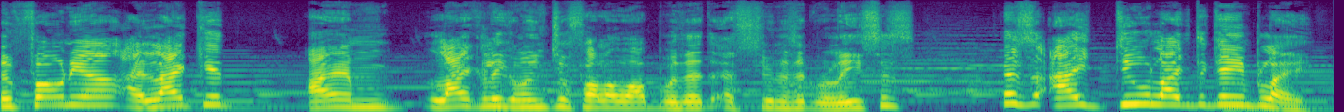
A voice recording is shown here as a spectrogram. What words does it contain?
Symphonia, I like it. I am likely going to follow up with it as soon as it releases because I do like the gameplay.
